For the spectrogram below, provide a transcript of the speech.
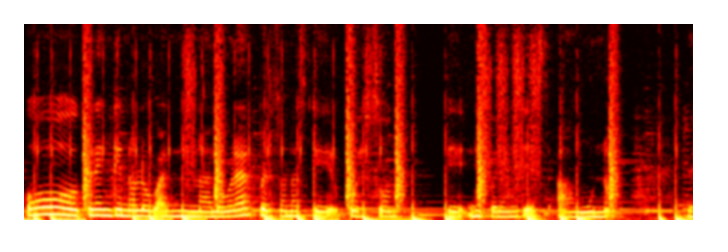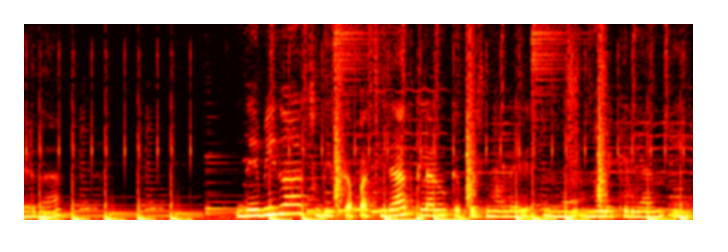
o creen que no lo van a lograr personas que pues son diferentes a uno, ¿verdad? Debido a su discapacidad, claro que pues no le, no, le querían eh,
